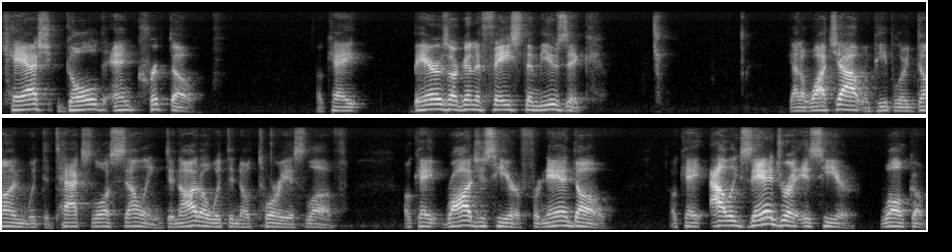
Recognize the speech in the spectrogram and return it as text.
Cash, gold, and crypto. Okay. Bears are going to face the music. Got to watch out when people are done with the tax law selling. Donato with the notorious love. Okay. Raj is here. Fernando. Okay. Alexandra is here. Welcome.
